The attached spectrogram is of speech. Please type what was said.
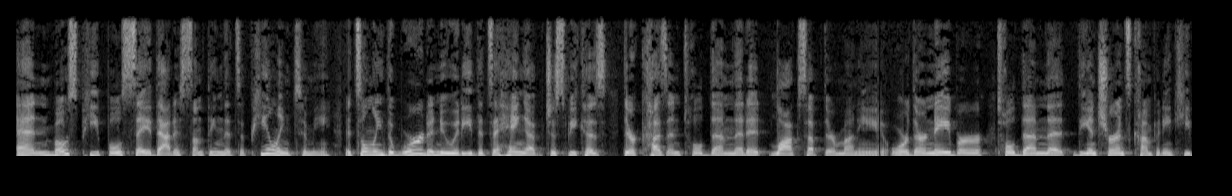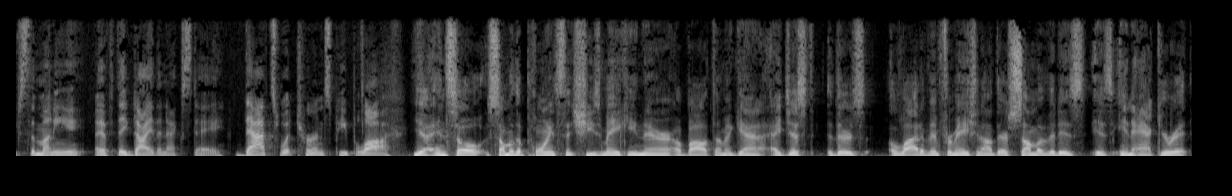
And most people say that is something that's appealing to me. It's only the word annuity that's a hangup just because their cousin told them that it locks up their money or their neighbor told them that the insurance company keeps the money if they die the next day. That's what turns people off. Yeah. And so some of the points that she's making there about them, again, I just, there's a lot of information out there. Some of it is, is inaccurate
